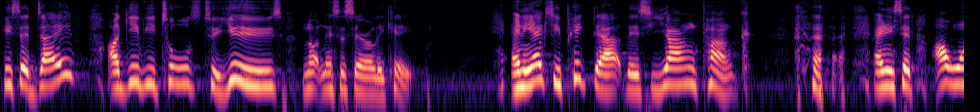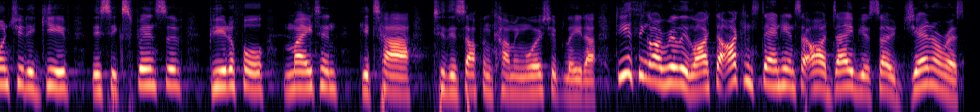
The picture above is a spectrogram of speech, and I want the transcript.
He said, Dave, I give you tools to use, not necessarily keep. And he actually picked out this young punk. and he said, I want you to give this expensive, beautiful Maton guitar to this up and coming worship leader. Do you think I really like that? I can stand here and say, Oh, Dave, you're so generous.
